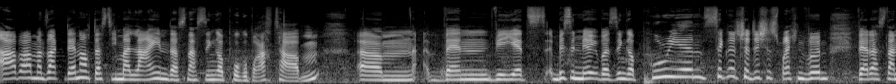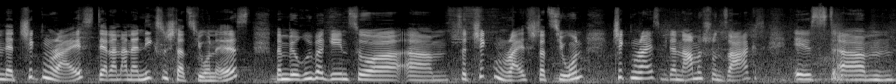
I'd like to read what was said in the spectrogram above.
aber man sagt dennoch, dass die Malayen das nach Singapur gebracht haben. Ähm, wenn wir jetzt ein bisschen mehr über Singapurian Signature Dishes sprechen würden, wäre das dann der Chicken Rice, der dann an der nächsten Station ist. Wenn wir rübergehen zur, ähm, zur Chicken Rice Station, Chicken Rice, wie der Name schon sagt, ist ähm,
